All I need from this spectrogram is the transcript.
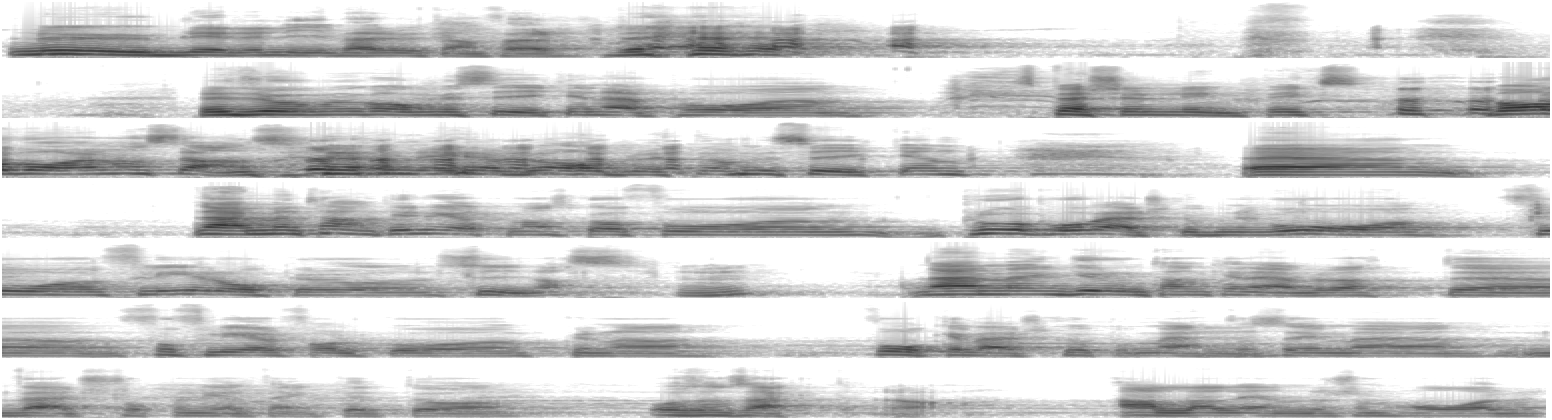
nu blev det liv här utanför. Det drog igång musiken där på eh, Special Olympics. Var var det någonstans? Jag blev avbruten av musiken. Nej, men tanken är att man ska få prova på världscupnivå och få fler åkare att synas. Nej, men grundtanken är väl att eh, få fler folk att kunna få åka världscup och mäta sig med världstoppen helt enkelt. Och, och som sagt, Ja. alla länder som har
